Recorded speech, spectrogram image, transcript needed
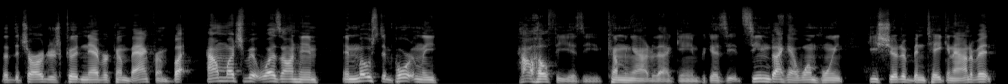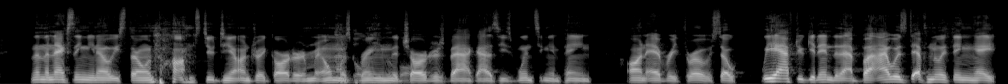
that the Chargers could never come back from. But how much of it was on him? And most importantly, how healthy is he coming out of that game? Because it seemed like at one point he should have been taken out of it. And then the next thing you know, he's throwing bombs to DeAndre Carter and almost bringing the Chargers back as he's wincing in pain on every throw. So we have to get into that. But I was definitely thinking, hey,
